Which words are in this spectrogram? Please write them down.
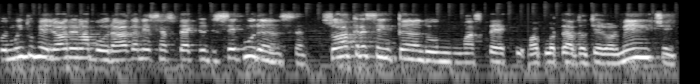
Foi muito melhor elaborada nesse aspecto de segurança. Só acrescentando um aspecto abordado anteriormente,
